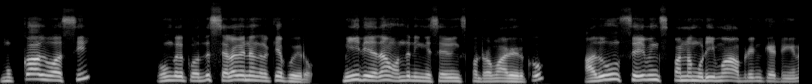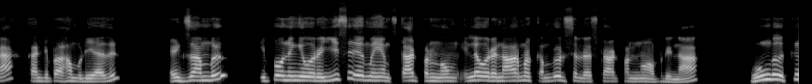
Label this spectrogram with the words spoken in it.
முக்கால்வாசி உங்களுக்கு வந்து செலவினங்களுக்கே போயிடும் மீதியை தான் வந்து நீங்கள் சேவிங்ஸ் பண்ணுற மாதிரி இருக்கும். அதுவும் சேவிங்ஸ் பண்ண முடியுமா அப்படின்னு கேட்டிங்கன்னா கண்டிப்பாக முடியாது. எக்ஸாம்பிள் இப்போ நீங்கள் ஒரு இசை மையம் ஸ்டார்ட் பண்ணணும் இல்லை ஒரு நார்மல் கம்ப்யூட்டர் சென்டர் ஸ்டார்ட் பண்ணணும் அப்படின்னா உங்களுக்கு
